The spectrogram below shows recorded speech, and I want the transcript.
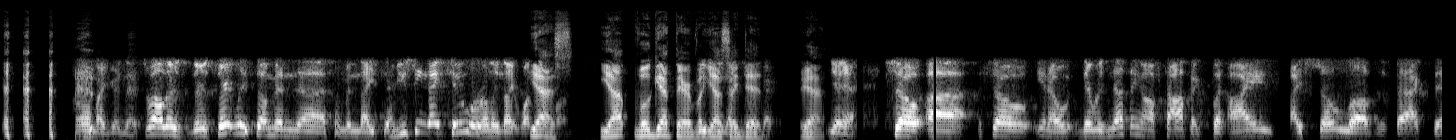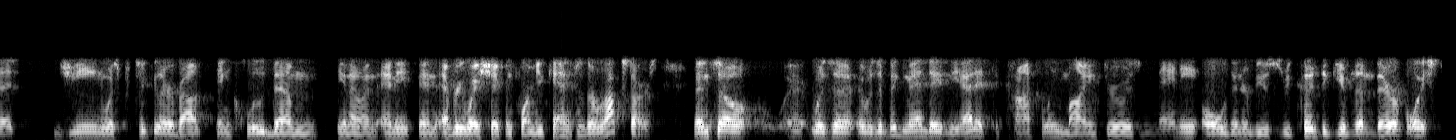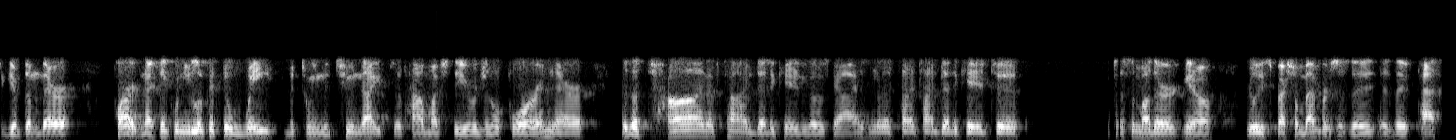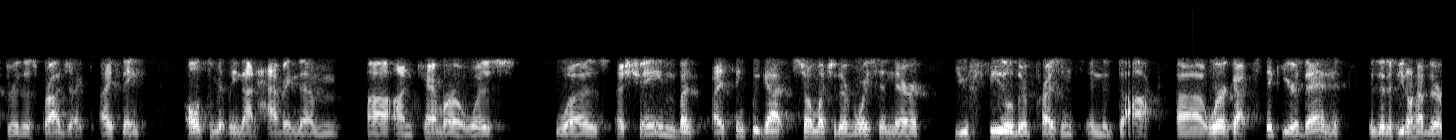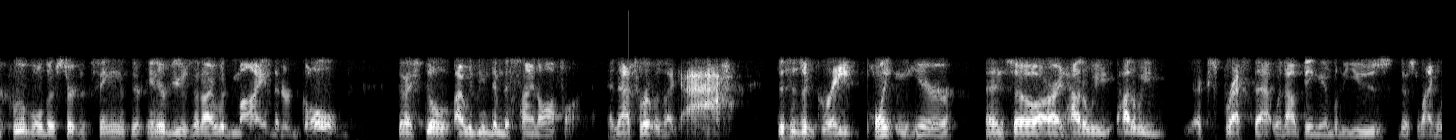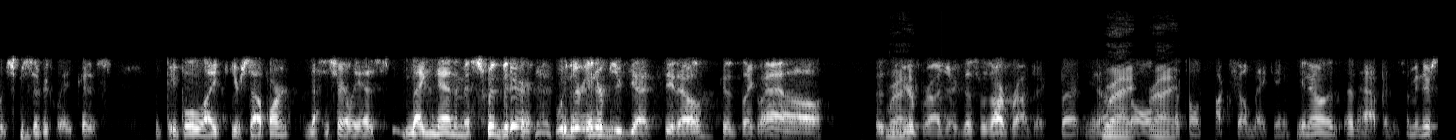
oh my goodness! Well, there's there's certainly some in uh, some in night. Have you seen night two or only night one? Yes. Yep. We'll get there, but yes, I did. Okay. Yeah. Yeah. Yeah. So, uh, so you know, there was nothing off topic, but I I so love the fact that Gene was particular about include them, you know, in any in every way, shape, and form you can because they're rock stars. And so it was a it was a big mandate in the edit to constantly mine through as many old interviews as we could to give them their voice, to give them their part. And I think when you look at the weight between the two nights of how much the original four are in there, there's a ton of time dedicated to those guys, and then a ton of time dedicated to to some other, you know, really special members as they as they've passed through this project. I think ultimately not having them uh, on camera was was a shame, but I think we got so much of their voice in there. You feel their presence in the doc. Uh, where it got stickier then is that if you don't have their approval, there's certain things, their interviews that I would mind that are gold that I still I would need them to sign off on, and that's where it was like, ah, this is a great point in here. And so, all right, how do we how do we express that without being able to use this language specifically? Because people like yourself aren't necessarily as magnanimous with their with their interview gets, you know, because it's like, well, this right. is your project, this was our project, but you know, right, that's all, right. that's all talk filmmaking, you know, it, it happens. I mean, there's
